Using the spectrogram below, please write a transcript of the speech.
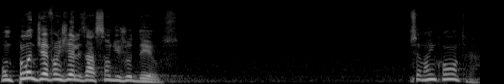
Um plano de evangelização de judeus. Você não encontra.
